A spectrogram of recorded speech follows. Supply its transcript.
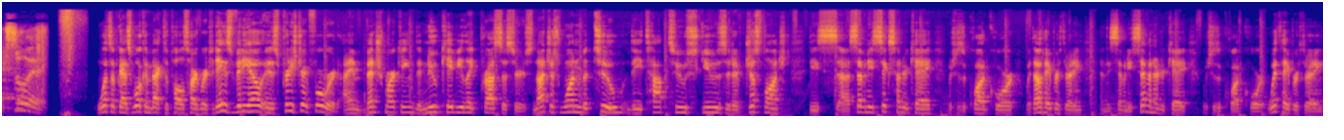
Excellent! What's up guys, welcome back to Paul's Hardware. Today's video is pretty straightforward. I am benchmarking the new Kaby Lake processors. Not just one, but two, the top two SKUs that have just launched the uh, 7600K, which is a quad core without hyperthreading, and the 7700K, which is a quad core with hyperthreading.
